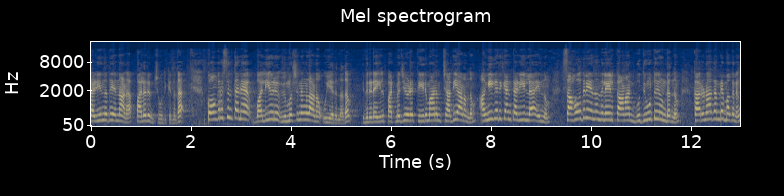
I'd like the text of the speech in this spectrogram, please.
കഴിയുന്നത് എന്നാണ് പലരും ചോദിക്കുന്നത്. കോൺഗ്രസിൽ തന്നെ വലിയൊരു വിമർശനങ്ങളാണ് ഉയരുന്നത്. ഇതിനിടയിൽ പത്മജയുടെ തീരുമാനം ചതിയാണെന്നും അംഗീകരിക്കാൻ കഴിയില്ല എന്നും സഹോദരി എന്ന നിലയിൽ കാണാൻ ബുദ്ധിമുട്ടുണ്ടെന്നും കരുണാകരന്റെ മകനും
